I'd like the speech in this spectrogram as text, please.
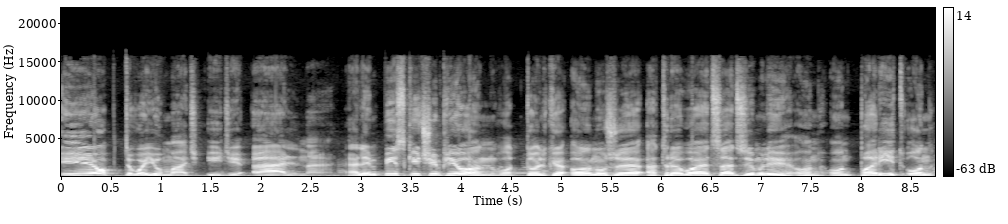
И оп, твою мать, идеально точно. Олимпийский чемпион, вот только он уже отрывается от земли, он, он парит, он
